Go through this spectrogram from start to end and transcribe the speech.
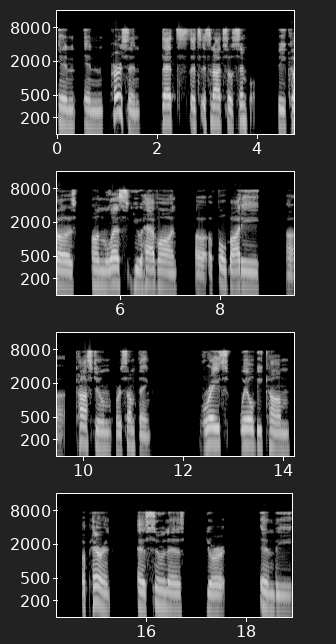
in in person, that's that's it's not so simple because unless you have on a, a full body uh, costume or something, race will become apparent as soon as you're in the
